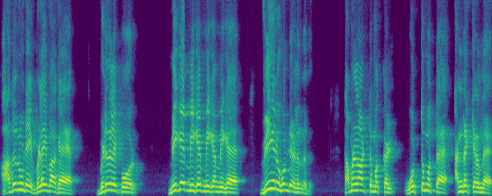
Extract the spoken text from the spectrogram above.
அதனுடைய விளைவாக விடுதலை போர் மிக மிக மிக மிக வீறு கொண்டு எழுந்தது. தமிழ்நாட்டு மக்கள் ஒட்டுமொத்த அன்றைக்கிருந்த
